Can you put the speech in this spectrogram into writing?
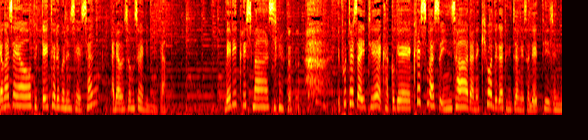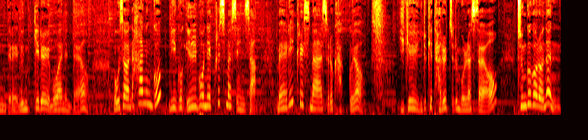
안녕하세요. 빅데이터를 보는 세상 아나운서 홍소연입니다. 메리 크리스마스. 포털 사이트에 각국의 크리스마스 인사라는 키워드가 등장해서 네티즌들의 눈길을 모았는데요. 우선 한국, 미국, 일본의 크리스마스 인사 메리 크리스마스로 같고요. 이게 이렇게 다를 줄은 몰랐어요. 중국어로는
